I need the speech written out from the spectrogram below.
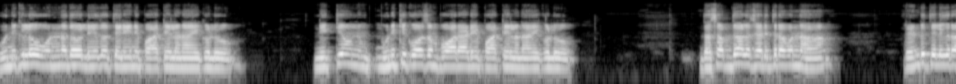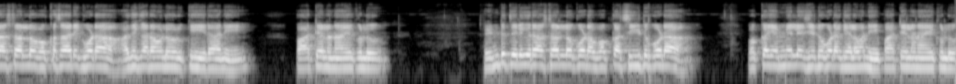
ఉనికిలో ఉన్నదో లేదో తెలియని పార్టీల నాయకులు నిత్యం ఉనికి కోసం పోరాడే పార్టీల నాయకులు. దశాబ్దాల చరిత్ర ఉన్న రెండు తెలుగు రాష్ట్రాల్లో ఒక్కసారి కూడా అధికారంలోకి రాని పార్టీల నాయకులు. రెండు తెలుగు రాష్ట్రాల్లో కూడా ఒక్క సీటు కూడా ఒక్క ఎమ్మెల్యే సీటు కూడా గెలవని పార్టీల నాయకులు.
